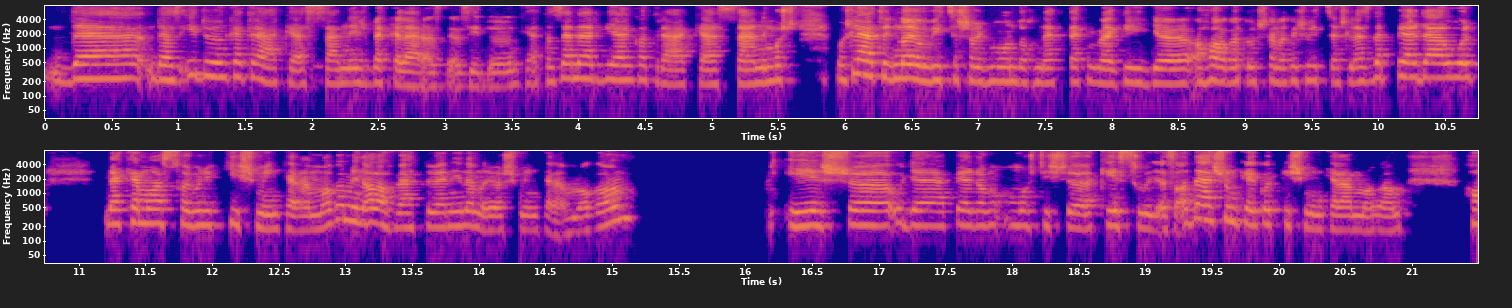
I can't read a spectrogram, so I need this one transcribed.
de, de az időnket rá kell szánni, és be kell árazni az időnket. Az energiánkat rá kell szánni. Most, most lehet, hogy nagyon vicces, amit mondok nektek, meg így a hallgatóságnak is vicces lesz, de például nekem az, hogy mondjuk kisminkelem magam, én alapvetően én nem nagyon sminkelem magam, és uh, ugye például most is uh, készül ugye az adásunk, akkor kisminkelem magam. Ha,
